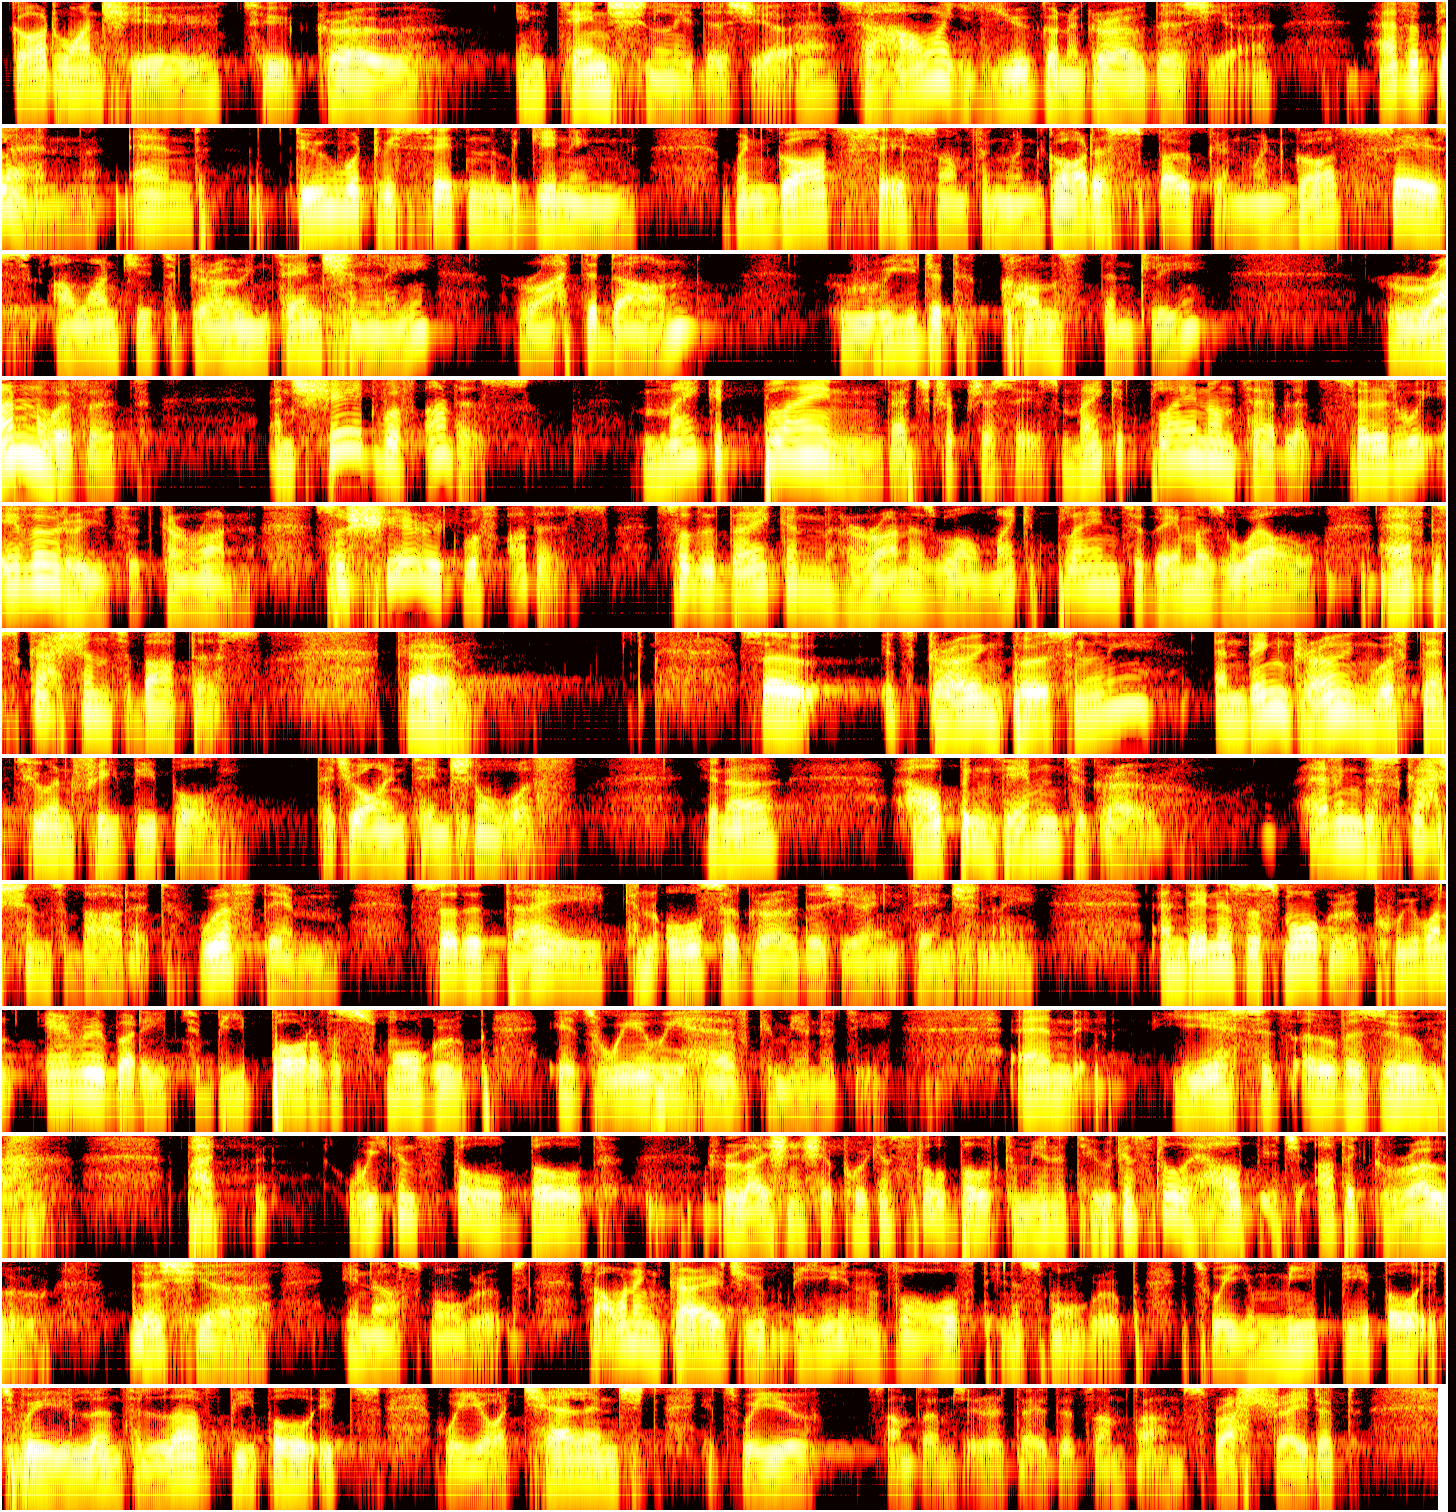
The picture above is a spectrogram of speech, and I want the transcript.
God wants you to grow intentionally this year. So, how are you going to grow this year? Have a plan and do what we said in the beginning. When God says something, when God has spoken, when God says, I want you to grow intentionally, write it down, read it constantly, run with it, and share it with others. Make it plain, that scripture says. Make it plain on tablets so that whoever reads it can run. So share it with others so that they can run as well. Make it plain to them as well. Have discussions about this. Okay. So it's growing personally and then growing with that two and three people that you are intentional with. You know, helping them to grow, having discussions about it with them so that they can also grow this year intentionally. And then, as a small group, we want everybody to be part of a small group. It's where we have community. And yes, it's over Zoom, but we can still build relationship. We can still build community. We can still help each other grow this year in our small groups. So I want to encourage you be involved in a small group. It's where you meet people, it's where you learn to love people, it's where you are challenged, it's where you sometimes irritated, sometimes frustrated,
